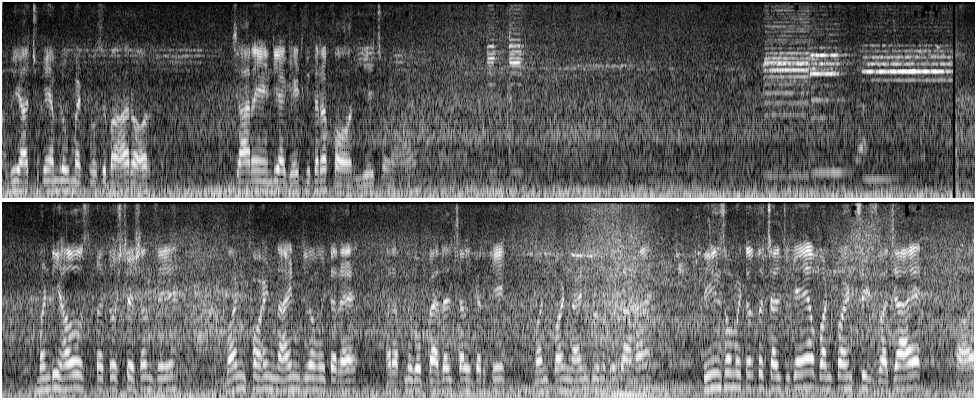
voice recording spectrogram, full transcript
अभी आ चुके हैं हम लोग मेट्रो से बाहर और जा रहे हैं इंडिया गेट की तरफ़ और ये चौराहा है। मंडी हाउस पेट्रोल स्टेशन से 1.9 किलोमीटर है और अपने को पैदल चल करके 1.9 किलोमीटर जाना है। 300 मीटर तो चल चुके हैं 1.6 बचा है और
